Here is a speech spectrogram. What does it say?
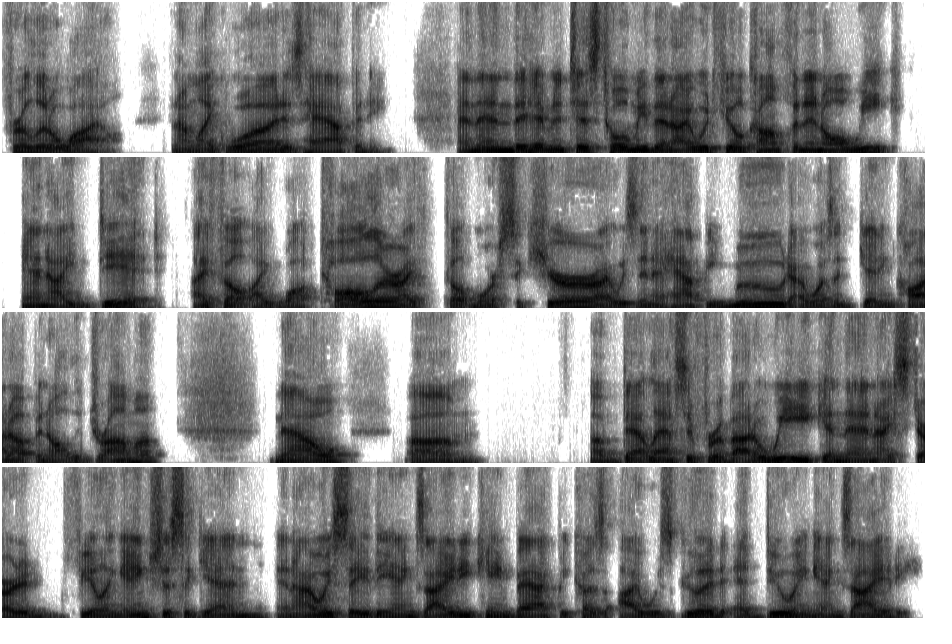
for a little while. And I'm like, what is happening? And then the hypnotist told me that I would feel confident all week. And I did. I felt I walked taller. I felt more secure. I was in a happy mood. I wasn't getting caught up in all the drama. Now, um, uh, that lasted for about a week. And then I started feeling anxious again. And I always say the anxiety came back because I was good at doing anxiety.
